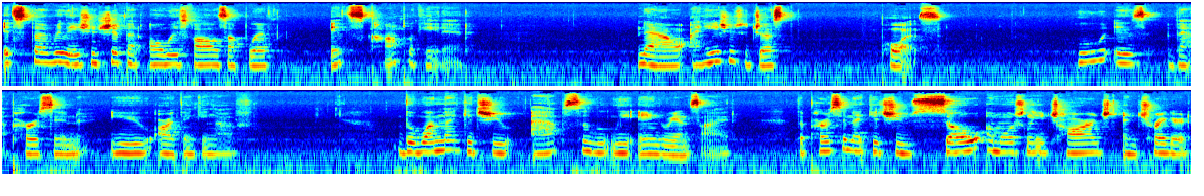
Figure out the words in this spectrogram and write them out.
It's the relationship that always follows up with, it's complicated. Now, I need you to just pause. Who is that person you are thinking of? the one that gets you absolutely angry inside, the person that gets you so emotionally charged and triggered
